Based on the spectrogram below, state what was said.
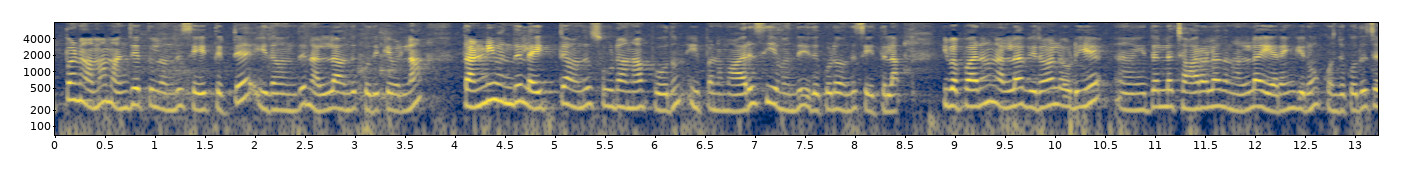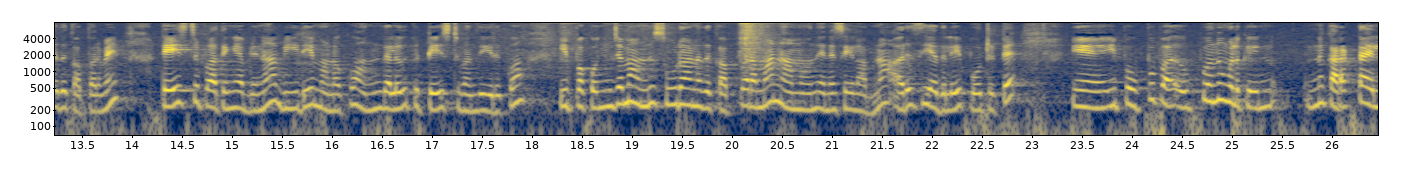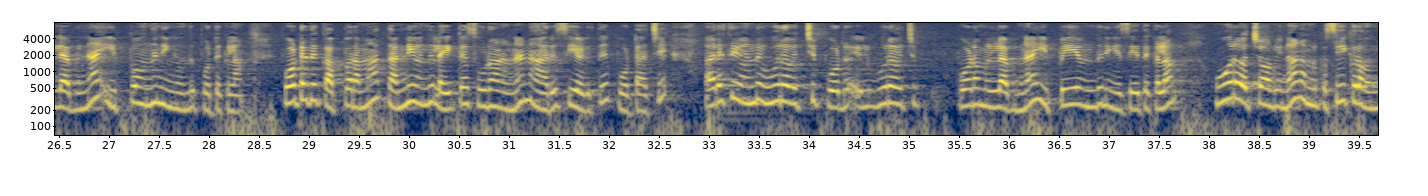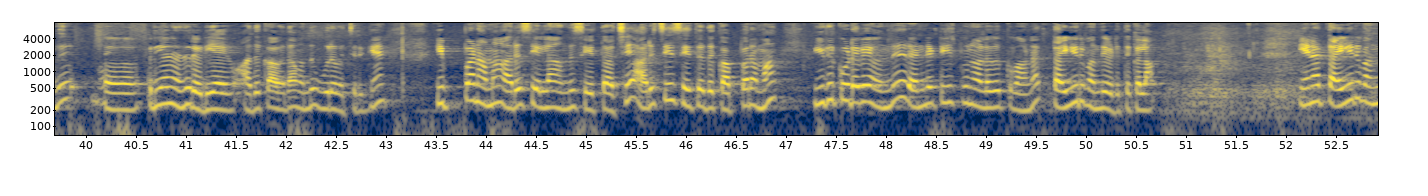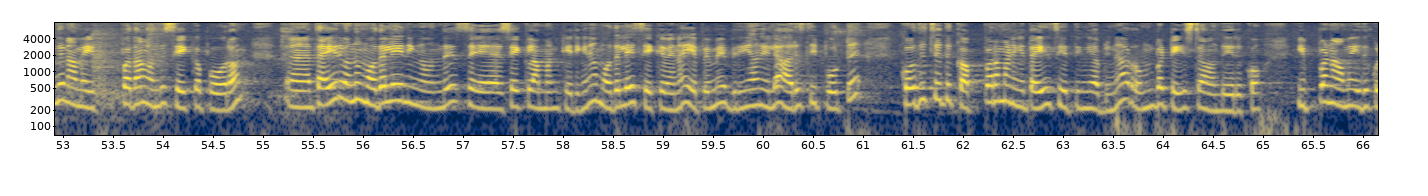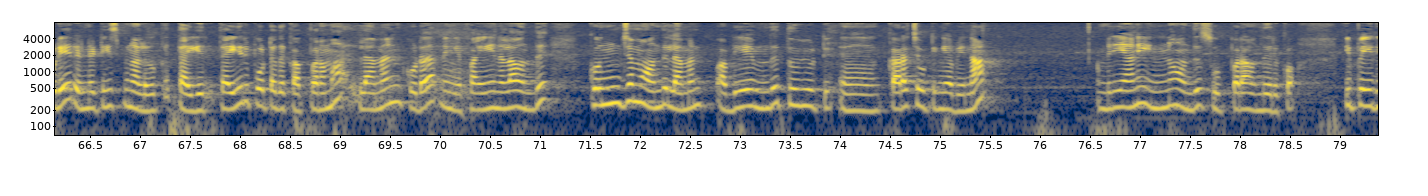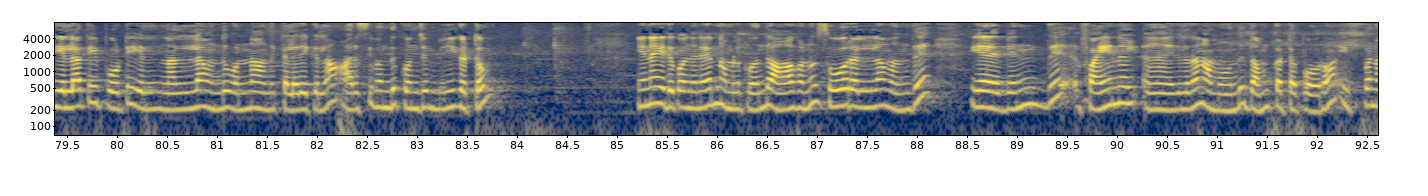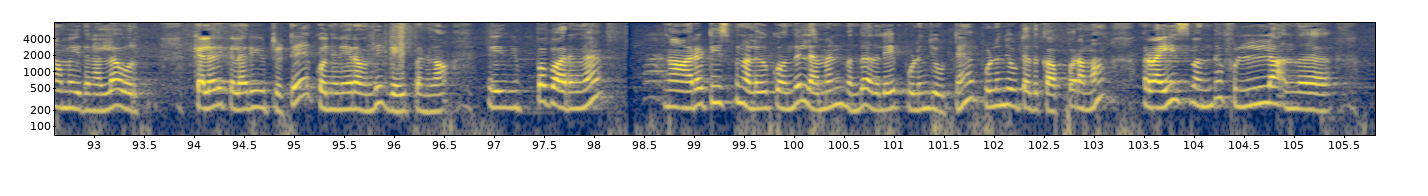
இப்போ நாம் மஞ்சத்தூள் வந்து சேர்த்துட்டு இதை வந்து நல்லா வந்து கொதிக்க விடலாம். தண்ணி வந்து லைட்டாக வந்து சூடானா போதும். இப்போ நம்ம அரிசியை வந்து இது கூட வந்து சேர்த்துலாம். இப்போ பாருங்கள் நல்லா விராலோடைய இதெல்லாம் சாரெல்லாம் அது நல்லா இறங்கிரும். கொஞ்சம் கொதிச்சதுக்கு அப்புறமே டேஸ்ட்டு பார்த்தீங்க அப்படின்னா வீடே மணக்கும். அந்த அளவுக்கு டேஸ்ட் வந்து இருக்கும். இப்போ கொஞ்சமாக வந்து சூடானதுக்கு அப்புறமா நாம் வந்து என்ன செய்யலாம் அப்படின்னா அரிசி அதிலே போட்டுட்டு இப்போ உப்பு ப உப்பு வந்து உங்களுக்கு இன்னும் இன்னும் கரெக்டாக இல்லை அப்படின்னா இப்போ வந்து நீங்கள் வந்து போட்டுக்கலாம். போட்டதுக்கு அப்புறமா தண்ணி வந்து லைட்டாக சூடானோன்னா நான் அரிசி எடுத்து போட்டாச்சு. அரிசி வந்து ஊற வச்சு போட ஊற வச்சு போட முடியல அப்படின்னா இப்போயே வந்து நீங்கள் சேர்த்துக்கலாம். ஊற வச்சோம் அப்படின்னா நம்மளுக்கு சீக்கிரம் வந்து பிரியாணி வந்து ரெடி ஆயிடும் அதுக்காக தான் வந்து ஊற வச்சுருக்கேன். இப்போ நம்ம அரிசி எல்லாம் வந்து சேர்த்தாச்சு. அரிசியை சேர்த்ததுக்கு அப்புறமா இது கூடவே வந்து ரெண்டு டீஸ்பூன் அளவுக்குவான தயிர் வந்து எடுத்துக்கலாம். ஏன்னா தயிர் வந்து நாம் இப்போ தான் வந்து சேர்க்க போகிறோம் தயிர் வந்து முதலே நீங்கள் வந்து சே சேர்க்கலாமான்னு கேட்டிங்கன்னா முதலே சேர்க்க வேணாம். எப்போயுமே பிரியாணியில் அரிசி போட்டு கொதித்ததுக்கு அப்புறமா நீங்கள் தயிர் சேர்த்திங்க அப்படின்னா ரொம்ப டேஸ்ட்டாக வந்து இருக்கும். இப்போ நாம் இது கூட ரெண்டு டீஸ்பூன் அளவுக்கு தயிர். தயிர் போட்டதுக்கு அப்புறமா லெமன் கூட நீங்கள் ஃபைனலாக வந்து கொஞ்சமாக வந்து லெமன் அப்படியே வந்து தூவி விட்டு கரைச்சி விட்டிங்க அப்படின்னா பிரியாணி இன்னும் வந்து சூப்பராக வந்து இருக்கும். இப்போ இது எல்லாத்தையும் போட்டு எல் நல்லா வந்து ஒன்றா வந்து கிளறிக்கலாம் அரிசி வந்து கொஞ்சம் வேகட்டும் ஏன்னா இது கொஞ்சம் நேரம் நம்மளுக்கு வந்து ஆகணும். சோறெல்லாம் வந்து வெந்து ஃபைனல் இதில் தான் நம்ம வந்து தம் கட்ட போகிறோம் இப்போ நம்ம இதை நல்லா ஒரு கிளறி கிளறி விட்டுட்டு கொஞ்சம் நேரம் வந்து வெயிட் பண்ணலாம். இப்போ பாருங்கள் நான் அரை டீஸ்பூன் அளவுக்கு வந்து லெமன் வந்து அதிலே புழிஞ்சு விட்டேன். புழிஞ்சு விட்டதுக்கு அப்புறமா ரைஸ் வந்து ஃபுல்லாக அந்த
